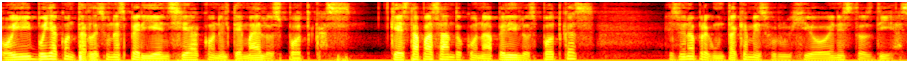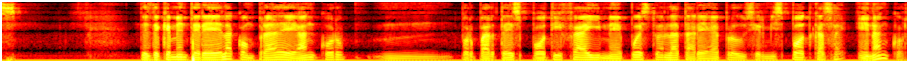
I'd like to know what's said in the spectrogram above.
Hoy voy a contarles una experiencia con el tema de los podcasts. ¿Qué está pasando con Apple y los podcasts? Es una pregunta que me surgió en estos días. Desde que me enteré de la compra de Anchor mmm, por parte de Spotify me he puesto en la tarea de producir mis podcasts en Anchor.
